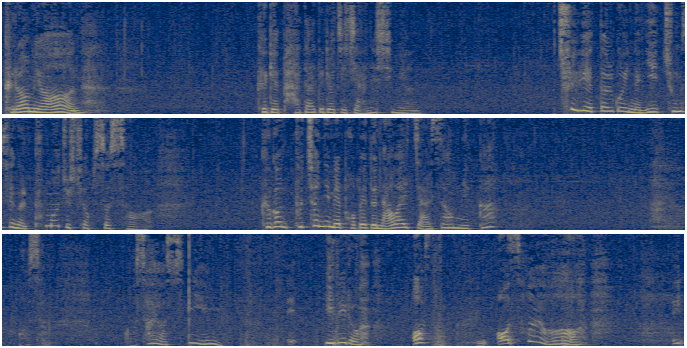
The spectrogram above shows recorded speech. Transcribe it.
그러면 그게 받아들여지지 않으시면 추위에 떨고 있는 이 중생을 품어주시옵소서. 그건 부처님의 법에도 나와 있지 않사옵니까? 어서, 어서요, 스님. 이- 이리로, 어서, 어서요. 이-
